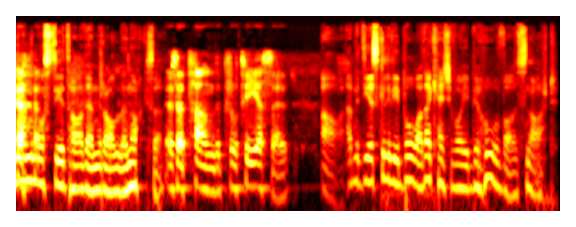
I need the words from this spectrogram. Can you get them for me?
Någon måste ju ta den rollen också. Det är så här tandproteser Ja, men det skulle vi båda kanske vara i behov av snart.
